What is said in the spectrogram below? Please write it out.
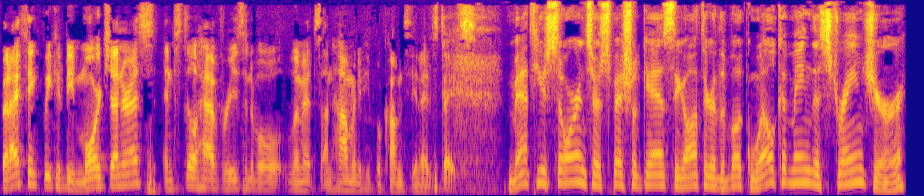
But I think we could be more generous and still have reasonable limits on how many people come to the United States. Matthew Soerens, our special guest, the author of the book Welcoming the Stranger.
